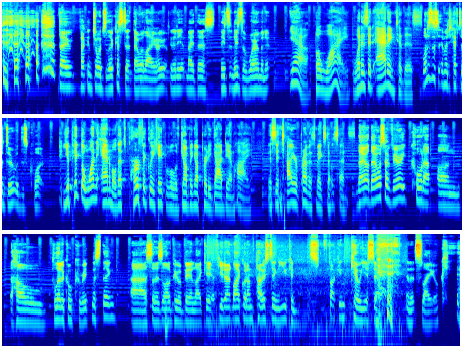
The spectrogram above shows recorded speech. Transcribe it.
they fucking George Lucas it. They were like, "Who an idiot made this? Needs needs the worm in it." yeah, but why? What is it adding to this? What does this image have to do with this quote? You pick the one animal that's perfectly capable of jumping up pretty goddamn high. This entire premise makes no sense. They are, they're also very caught up on the whole political correctness thing. Uh, so there's a lot of people being like, yeah, if you don't like what I'm posting, you can fucking kill yourself. and it's like, okay,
